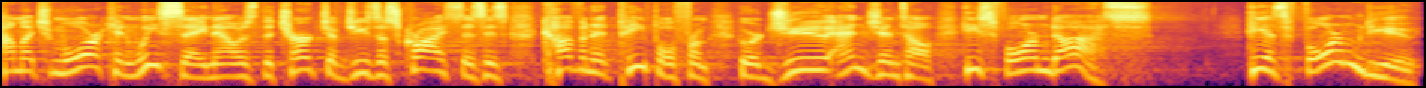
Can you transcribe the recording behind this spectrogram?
How much more can we say now as the church of Jesus Christ, as his covenant people from who are Jew and Gentile? He's formed us. He has formed you.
